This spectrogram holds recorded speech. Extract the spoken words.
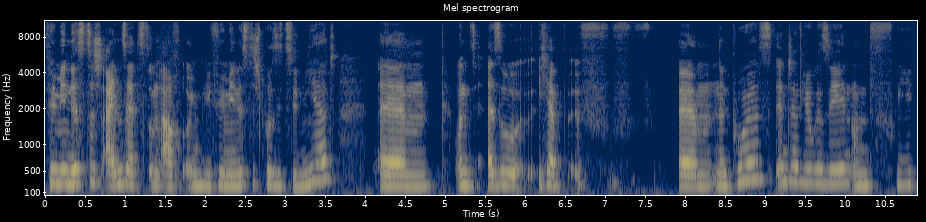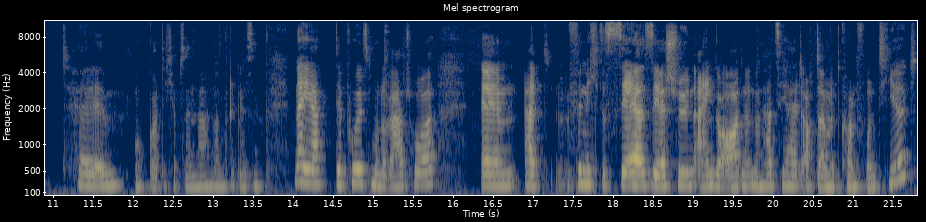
feministisch einsetzt und auch irgendwie feministisch positioniert. Ähm, und also ich habe ähm, ein Puls-Interview gesehen und Friedhelm, oh Gott, ich habe seinen Nachnamen vergessen. Naja, der Puls-Moderator ähm, hat, finde ich, das sehr, sehr schön eingeordnet und hat sie halt auch damit konfrontiert.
